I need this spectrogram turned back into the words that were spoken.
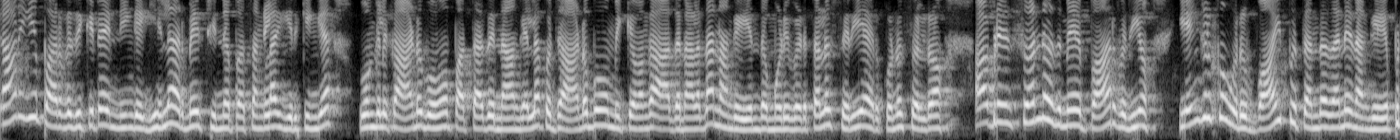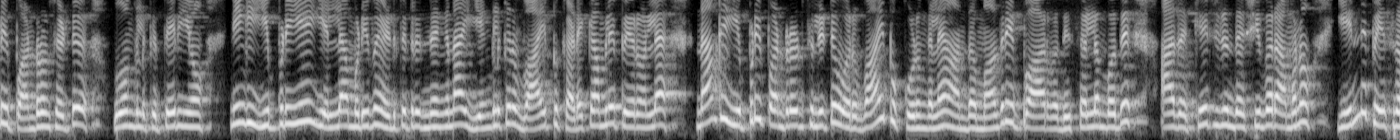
ஜானகி பார்வதி கிட்ட நீங்கள் எல்லாருமே சின்ன பசங்களாக இருக்கீங்க உங்களுக்கு அனுபவம் பத்தாது. நாங்கள் எல்லாம் கொஞ்சம் அனுபவம் மிக்கவங்க. அதனால தான் நாங்கள் எந்த முடிவு எடுத்தாலும் சரியாக இருக்கும்னு சொல்கிறோம் அப்படின்னு சொன்னதுமே பார்வதியும் எங்களுக்கும் ஒரு வாய்ப்பு தந்தால் தானே நாங்கள் எப்படி பண்ணுறோம்னு சொல்லிட்டு உங்களுக்கு தெரியும். நீங்கள் இப்படியே எல்லா முடிவும் எடுத்துகிட்டு இருந்தீங்கன்னா எங்களுக்குன்னு வாய்ப்பு கிடைக்காமலே போயிடும்ல நாங்கள் எப்படி பண்ணுறோன்னு சொல்லிட்டு ஒரு வாய்ப்பு கொடுங்களேன். அந்த மாதிரி பார்வதி சொல்லும்போது அதை கேட்டுட்டு இருந்த சிவராமனும் என்ன பேசுகிற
